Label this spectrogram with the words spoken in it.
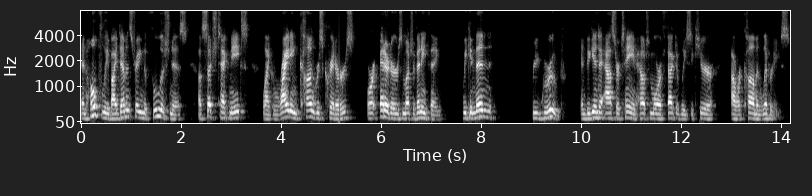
And hopefully by demonstrating the foolishness of such techniques like writing Congress critters or editors much of anything, we can then regroup and begin to ascertain how to more effectively secure our common liberties.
